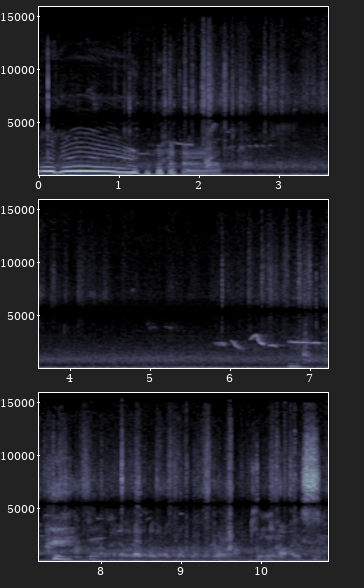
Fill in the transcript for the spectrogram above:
Woohoo! nice.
